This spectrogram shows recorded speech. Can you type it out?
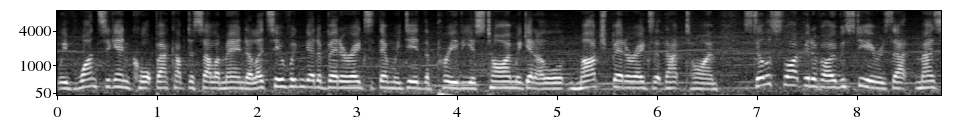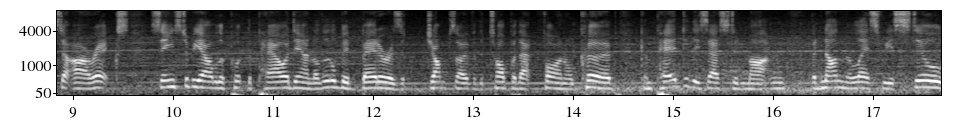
we've once again caught back up to Salamander. Let's see if we can get a better exit than we did the previous time. We get a much better exit that time. Still a slight bit of oversteer is that Mazda RX seems to be able to put the power down a little bit better as it jumps over the top of that final curb compared to this Aston Martin, but nonetheless, we are still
